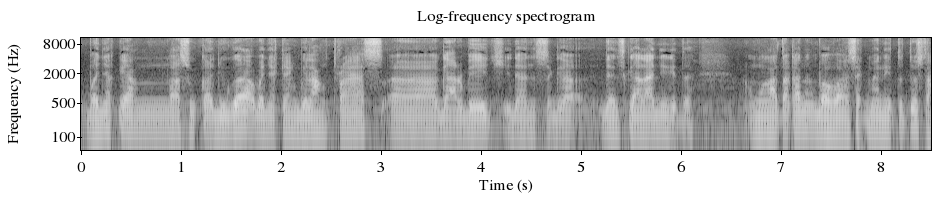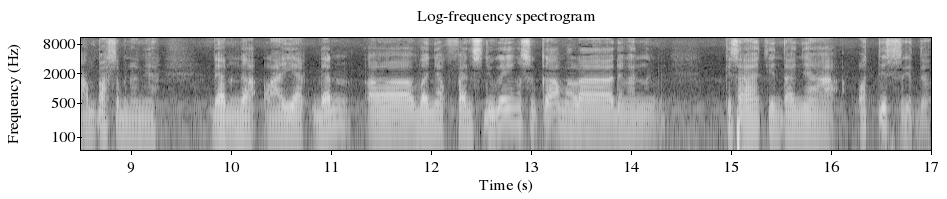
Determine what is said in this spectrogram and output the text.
Banyak yang nggak suka juga. Banyak yang bilang trash uh, garbage dan sega dan segalanya gitu. Mengatakan bahwa segmen itu tuh sampah sebenarnya. Dan nggak layak. Dan uh, banyak fans juga yang suka malah dengan kisah cintanya Otis gitu.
